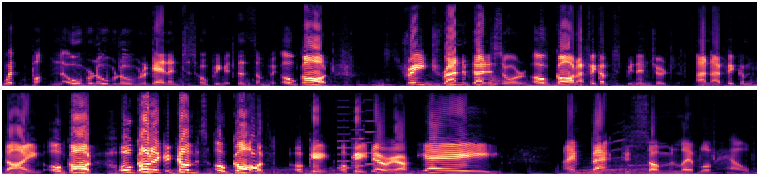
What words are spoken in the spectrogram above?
whip button over and over and over again and just hoping it does something. Oh god! Strange random dinosaur. Oh god, I think I've just been injured. And I think I'm dying. Oh god! Oh god, it comes! Oh god! Okay, okay, there we are. Yay! I'm back to some level of health.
